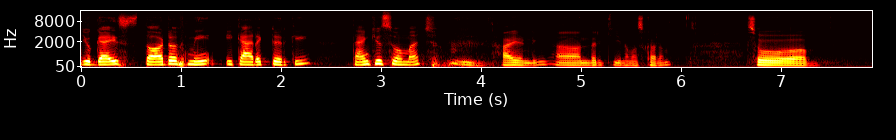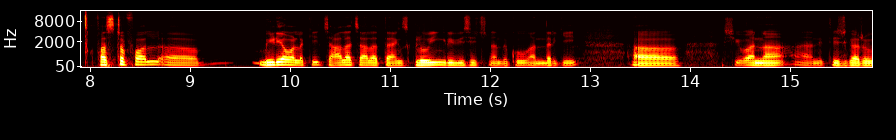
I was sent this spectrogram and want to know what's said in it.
you guys thought of me ఈ క్యారెక్టర్కి thank you so much hi అండి. అందరికీ నమస్కారం. So first of all media వాళ్ళకి చాలా చాలా థ్యాంక్స్ గ్లోయింగ్ రివ్యూస్ ఇచ్చినందుకు అందరికీ. Uh, శివన్న నితీష్ గారు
